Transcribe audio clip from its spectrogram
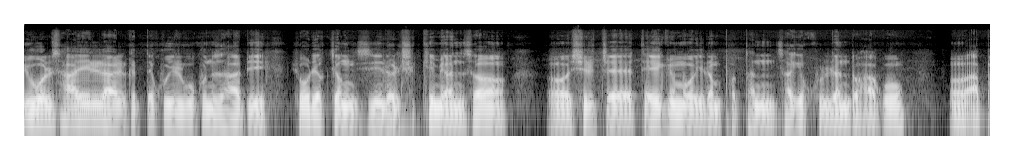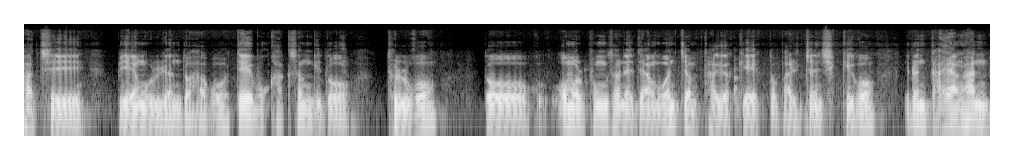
6월 4일 날 그때 9.19 군사합의 효력 정지를 시키면서 어, 실제 대규모 이런 포탄 사격 훈련도 하고 어, 아파치 비행 훈련도 하고 대북 확성기도 틀고 또 오물풍선에 대한 원점 타격 계획도 발전시키고 이런 다양한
